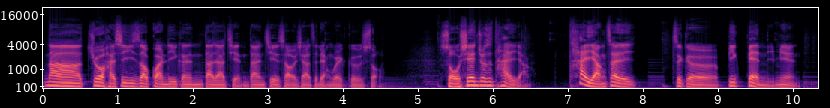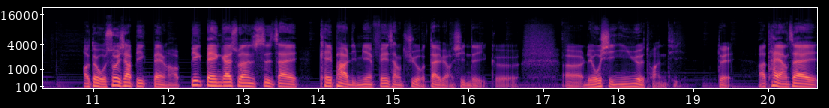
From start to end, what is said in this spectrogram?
那就还是依照惯例跟大家简单介绍一下这两位歌手。首先就是太阳，太阳在这个 Big Bang 里面，哦，对我说一下 Big Bang 啊，Big Bang 应该算是在 K-pop 里面非常具有代表性的一个呃流行音乐团体。对啊，太阳在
